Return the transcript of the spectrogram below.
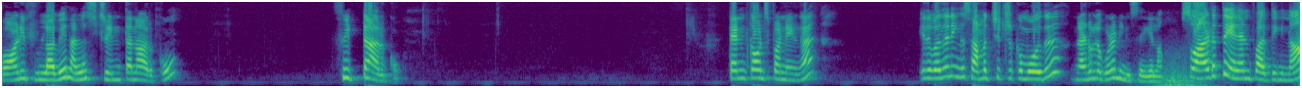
பாடி ஃபுல்லாகவே நல்லா ஸ்ட்ரென்த்தனாக இருக்கும். ஃபிட்டாக இருக்கும். டென் கவுண்ட்ஸ் பண்ணிடுங்க இது வந்து நீங்க சமைச்சிட்டு இருக்கும்போது நடுவில் கூட நீங்க செய்யலாம். ஸோ அடுத்து என்னன்னு பார்த்தீங்கன்னா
